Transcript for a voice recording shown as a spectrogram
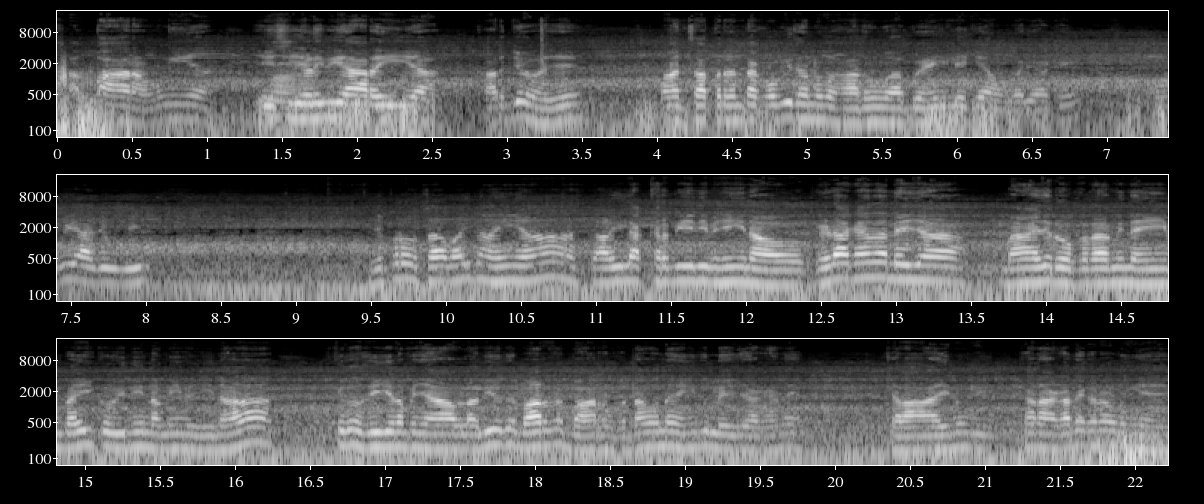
ਸਭ ਬਾਹਰ ਆਉਣਗੀਆਂ। ਏਸੀ ਵਾਲੀ ਵੀ ਆ ਰਹੀ ਆ ਖੜ ਜਾਓ ਹਜੇ। 5-7 ਦਿਨ ਤੱਕ ਉਹ ਵੀ ਤੁਹਾਨੂੰ ਦਿਖਾ ਦੂੰਗਾ ਹੀ ਲੈ ਕੇ ਆਉਂਗਾ ਜਾ ਕੇ। ਉਹ ਵੀ ਆ ਜਾਊਗੀ। ਜੇ ਭਰੋਸਾ ਬਾਈ ਤਾਂ ਹੀ ਆ 40 ਲੱਖ ਰੁਪਏ ਦੀ ਮਸ਼ੀਨ ਆ ਉਹ ਕਿਹੜਾ ਕਹਿੰਦਾ ਲੈ ਜਾ? ਮੈਂ ਅਜੇ ਰੁਕਦਾ ਵੀ ਨਹੀਂ ਬਾਈ ਕੋਈ ਨਹੀਂ ਨਵੀਂ ਮਸ਼ੀਨ ਆ ਨਾ। ਕਿਦੋਂ ਸੀਜ਼ਨ ਪੰਜਾਬ ਲਾ ਲਈ ਉਹਦੇ ਬਾਹਰ ਤੇ ਬਾਹਰ ਨੂੰ ਕੱਢਾਂ ਉਹਨੇ ਅਸੀਂ ਤੂੰ ਲੈ ਜਾ ਕਹਿੰਦੇ। ਚਲਾ ਇਹਨੂੰ ਵੀ। ਘਰਾਂ ਕਾਹਦੇ ਕਢਾਉਣੀਆਂ ਇਹ?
